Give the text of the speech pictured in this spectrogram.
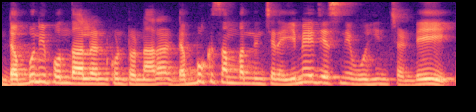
డబ్బుని పొందాలనుకుంటున్నారా? డబ్బుకు సంబంధించిన ఇమేజెస్ని ఊహించండి.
